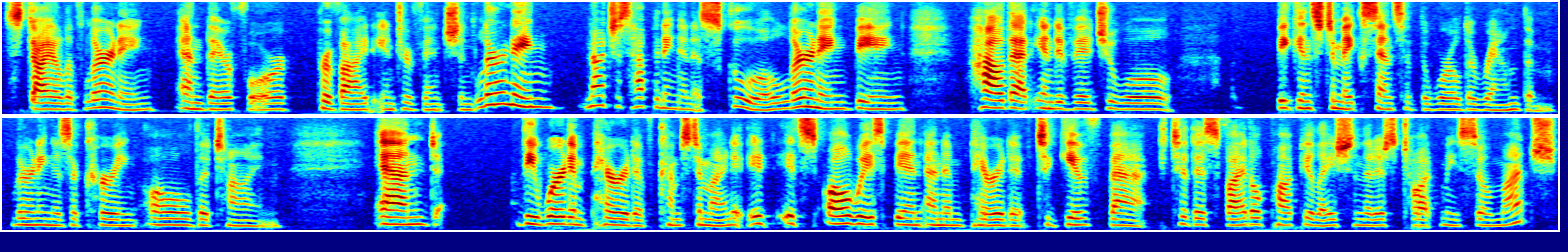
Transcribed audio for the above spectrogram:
style of learning and therefore provide intervention learning not just happening in a school learning being how that individual begins to make sense of the world around them. Learning is occurring all the time. And the word imperative comes to mind. It, it's always been an imperative to give back to this vital population that has taught me so much.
